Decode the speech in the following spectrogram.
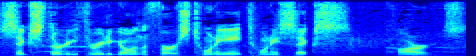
6.33 to go in the first, 28 26 cards.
